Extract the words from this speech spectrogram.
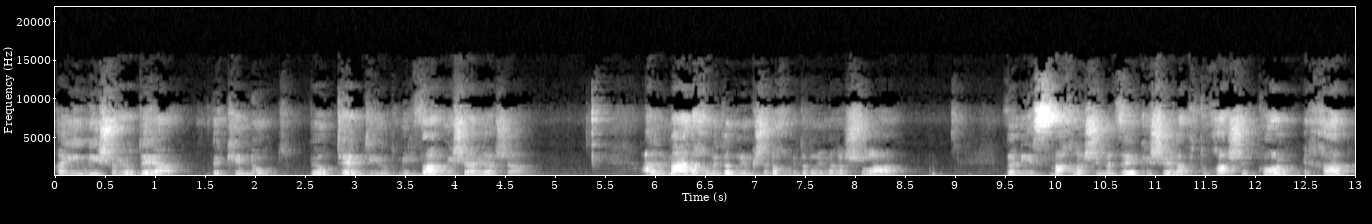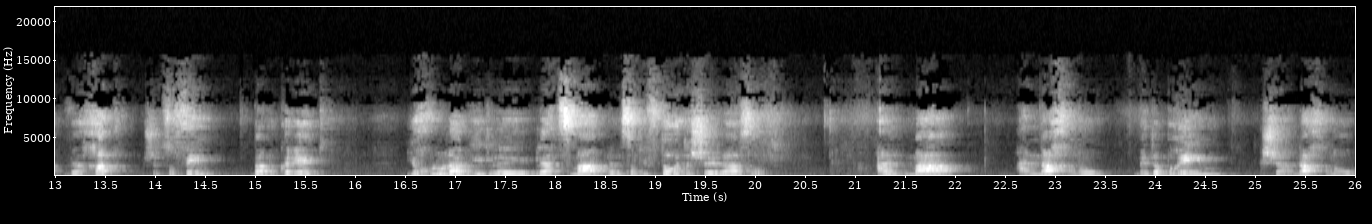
האם מישהו יודע בכנות, באותנטיות, מלבד מי שהיה שם, על מה אנחנו מדברים כשאנחנו מדברים על השואה? ואני אשמח להשאיר את זה כשאלה פתוחה שכל אחד ואחת שצופים בנו כעת יוכלו להגיד לעצמם, לנסות לפתור את השאלה הזאת. על מה אנחנו מדברים כשאנחנו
